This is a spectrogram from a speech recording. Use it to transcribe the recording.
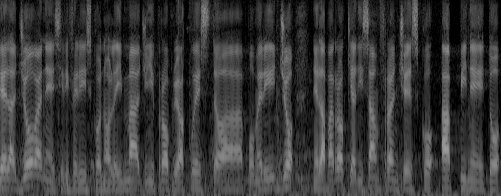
della giovane, si riferiscono le immagini proprio a questo pomeriggio nella parrocchia di San Francesco a Pineto.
